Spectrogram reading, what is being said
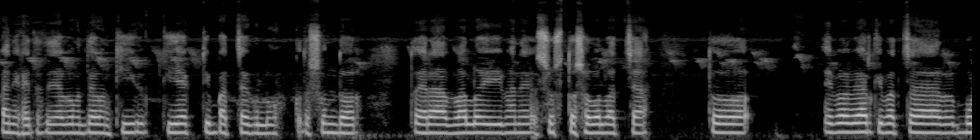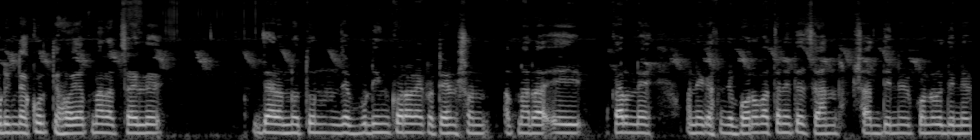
পানি খাইতেছে এবং দেখুন কি কি একটি বাচ্চাগুলো, কত সুন্দর। তো এরা ভালোই মানে সুস্থ সবল বাচ্চা। তো এভাবে আর কি বাচ্চার বোর্ডিংটা করতে হয়। আপনারা চাইলে যারা নতুন যে বোর্ডিং করার একটা টেনশন আপনারা এই কারণে অনেক আছেন যে বড় বাচ্চা নিতে চান, সাত দিনের, পনেরো দিনের,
